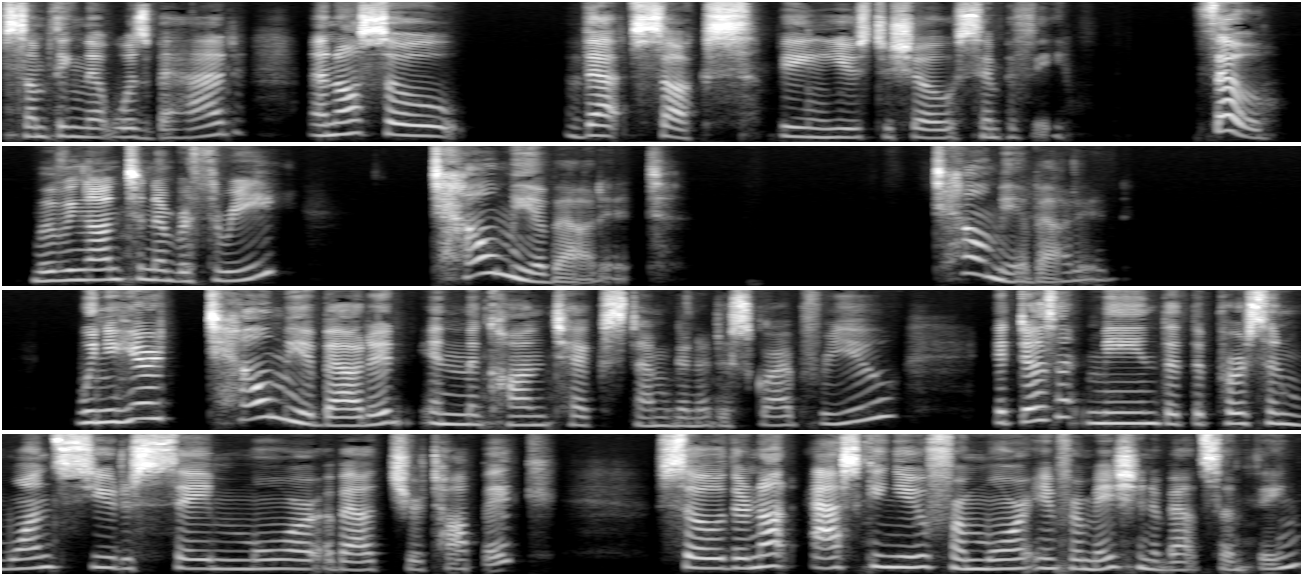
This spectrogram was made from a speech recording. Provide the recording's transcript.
something that was bad, and also that sucks being used to show sympathy. So, moving on to number three, tell me about it. Tell me about it. When you hear tell me about it in the context I'm going to describe for you, it doesn't mean that the person wants you to say more about your topic. So they're not asking you for more information about something.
